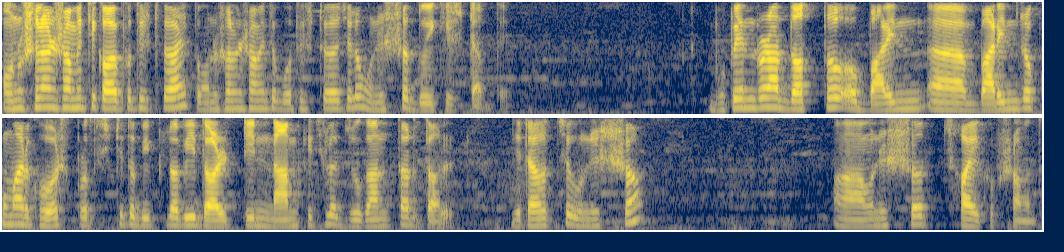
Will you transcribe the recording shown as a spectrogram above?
অনুশীলন সমিতি কবে প্রতিষ্ঠিত হয়? তো অনুশীলন সমিতি প্রতিষ্ঠিত হয়েছিল উনিশশো দুই খ্রিস্টাব্দে। ভূপেন্দ্রনাথ দত্ত ও বারিন- বারীন্দ্র কুমার ঘোষ প্রতিষ্ঠিত বিপ্লবী দলটির নাম কি ছিল? যুগান্তর দল। যেটা হচ্ছে উনিশশো উনিশশো ছয় খুব সম্ভবত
